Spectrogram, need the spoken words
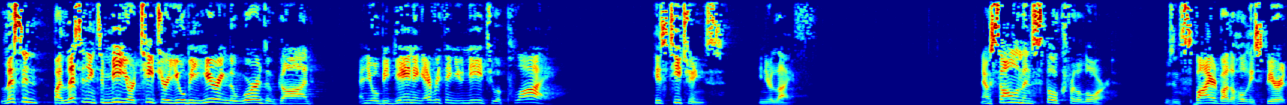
Listen, by listening to me, your teacher, you will be hearing the words of God and you will be gaining everything you need to apply His teachings in your life. Now Solomon spoke for the Lord. He was inspired by the Holy Spirit.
